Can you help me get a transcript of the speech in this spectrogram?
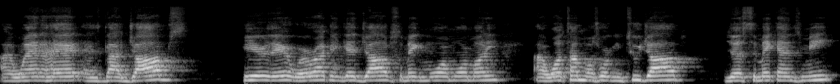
I went ahead and got jobs here there wherever i can get jobs to make more and more money uh, one time i was working two jobs just to make ends meet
